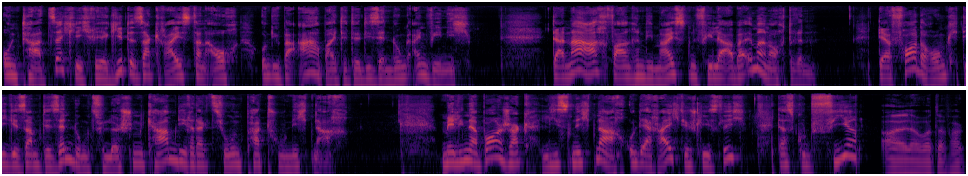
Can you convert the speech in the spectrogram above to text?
Und tatsächlich reagierte Sack Reis dann auch und überarbeitete die Sendung ein wenig. Danach waren die meisten Fehler aber immer noch drin. Der Forderung, die gesamte Sendung zu löschen, kam die Redaktion partout nicht nach. Melina Borjak ließ nicht nach und erreichte schließlich, dass gut vier. Alter, what the fuck.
